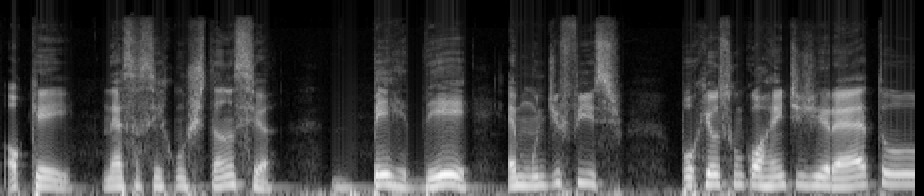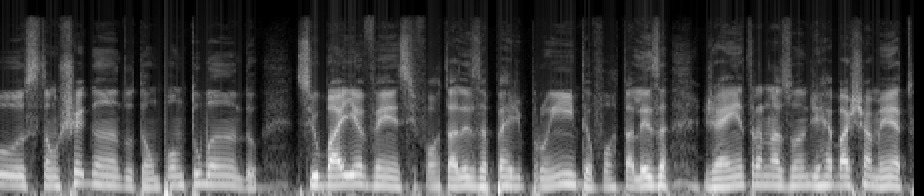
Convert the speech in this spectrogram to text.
Ok, nessa circunstância, perder é muito difícil. Porque os concorrentes diretos estão chegando, estão pontuando. Se o Bahia vence, Fortaleza perde Inter, o Fortaleza já entra na zona de rebaixamento.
